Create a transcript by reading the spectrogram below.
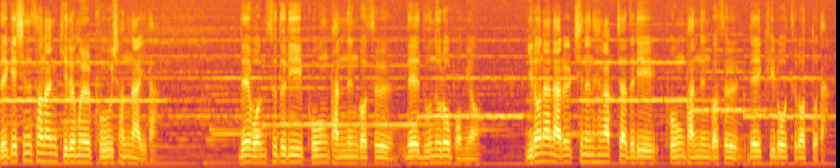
내게 신선한 기름을 부으셨나이다. 내 원수들이 보응받는 것을 내 눈으로 보며 일어나 나를 치는 행악자들이 보응받는 것을 내 귀로 들었도다.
